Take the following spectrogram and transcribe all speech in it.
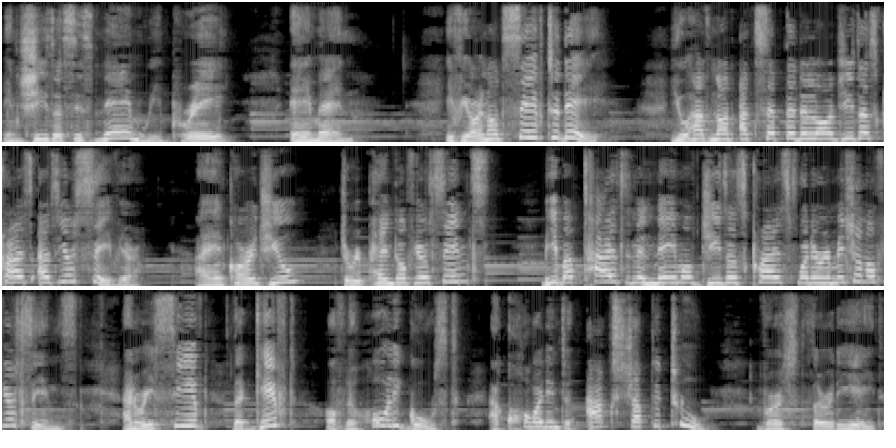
In Jesus' name we pray. Amen. If you are not saved today, you have not accepted the Lord Jesus Christ as your Savior, I encourage you to repent of your sins, be baptized in the name of Jesus Christ for the remission of your sins, and receive the gift of the Holy Ghost according to Acts chapter 2, verse 38.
